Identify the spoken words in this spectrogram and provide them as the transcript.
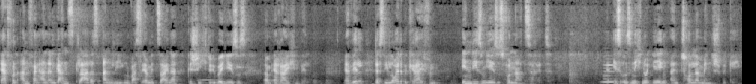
der hat von Anfang an ein ganz klares Anliegen, was er mit seiner Geschichte über Jesus ähm, erreichen will. Er will, dass die Leute begreifen, in diesem Jesus von Nazareth, ist uns nicht nur irgendein toller Mensch begegnet.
